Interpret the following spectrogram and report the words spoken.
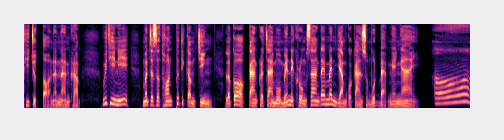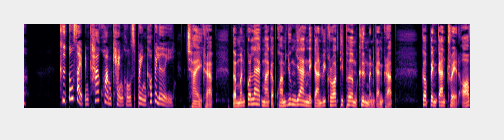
ที่จุดต่อนั้นๆครับ วิธีนี้มันจะสะท้อนพฤติกรรมจริง แล้วก็การกระจายโมเมนต์ในโครงสร้างได้แม่นยำกว่าการสมมุติแบบง่ายๆ อ๋อ คือต้องใส่เป็นค่าความแข็งของสปริงเข้าไปเลย ใช่ครับ แต่มันก็แลกมากับความยุ่งยากในการวิเคราะห์ที่เพิ่มขึ้นเหมือนกันครับ ก็เป็นการเทรดออฟ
